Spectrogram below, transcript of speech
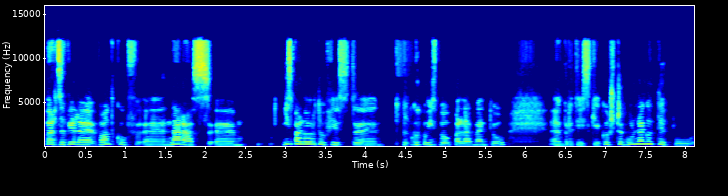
bardzo wiele wątków e, naraz. E, Izba Lordów jest e, drugą izbą parlamentu brytyjskiego, szczególnego typu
